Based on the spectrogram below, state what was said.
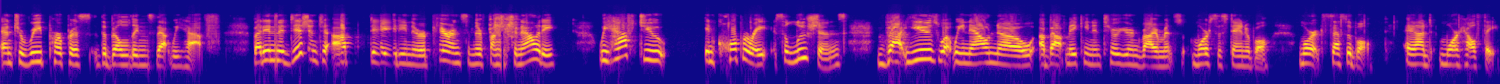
and to repurpose the buildings that we have. But in addition to updating their appearance and their functionality, we have to incorporate solutions that use what we now know about making interior environments more sustainable, more accessible, and more healthy.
